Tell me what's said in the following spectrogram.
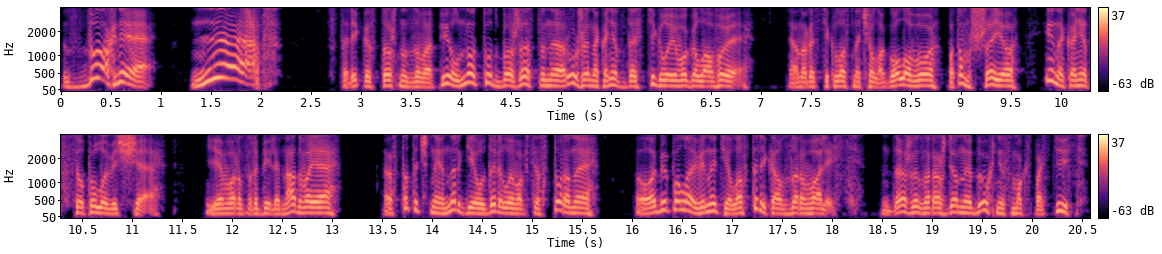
«Сдохни! Нет!» Старик истошно завопил, но тут божественное оружие наконец достигло его головы. Оно растекло сначала голову, потом шею и, наконец, все туловище. Его разрубили надвое. Остаточная энергия ударила во все стороны. Обе половины тела старика взорвались. Даже зарожденный дух не смог спастись.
